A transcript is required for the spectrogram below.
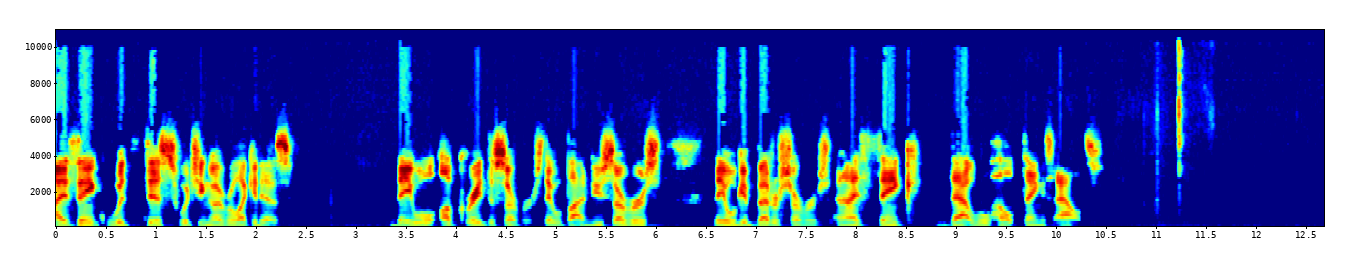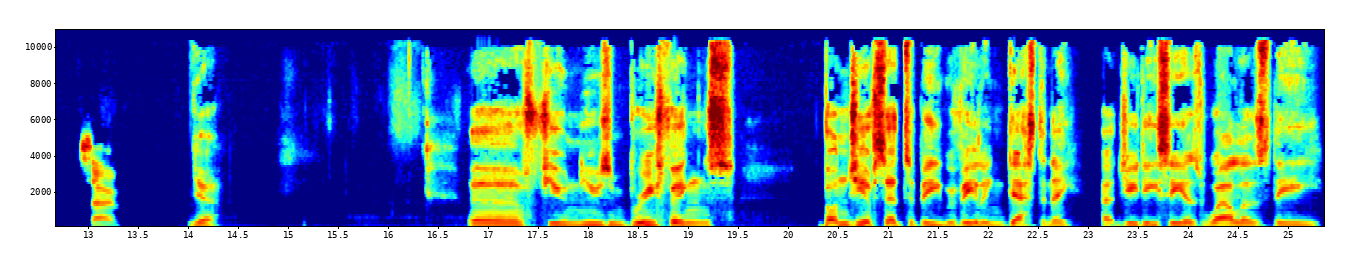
I think with this switching over like it is, they will upgrade the servers. They will buy new servers. They will get better servers, and I think that will help things out. So, Yeah. A few news and briefings. Bungie have said to be revealing Destiny at GDC as well as the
